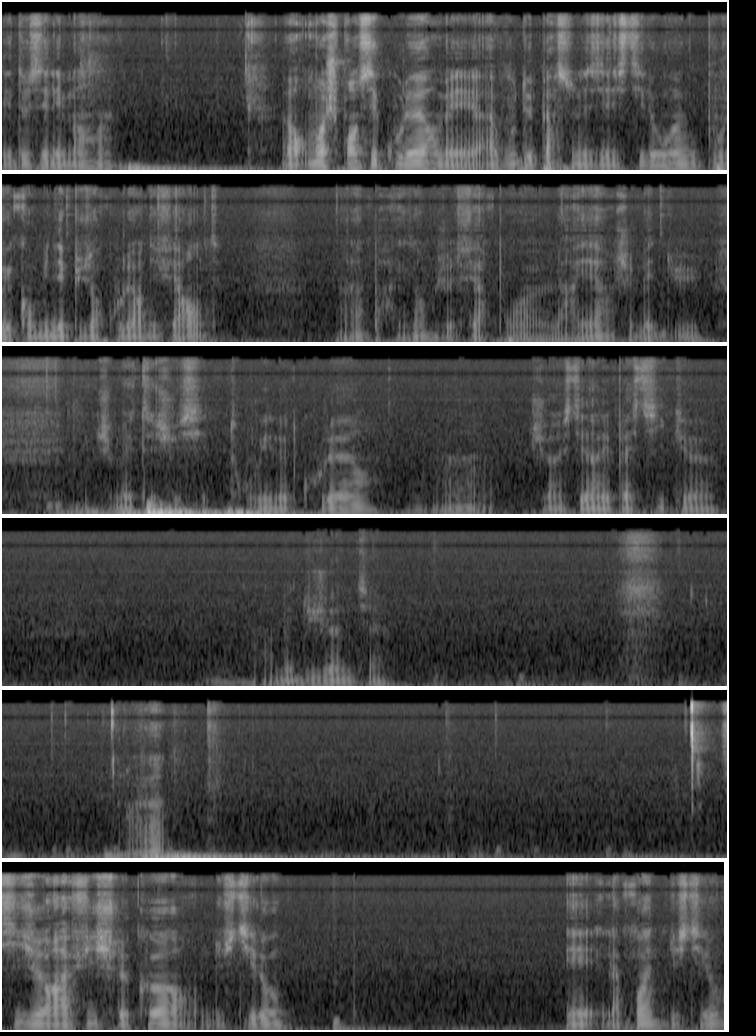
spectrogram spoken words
les deux éléments. Hein. Alors moi je prends ces couleurs, mais à vous de personnaliser les stylos. Hein. Vous pouvez combiner plusieurs couleurs différentes. Voilà, par exemple, je vais le faire pour l'arrière. Je vais mettre du, je vais, je vais essayer de trouver une autre couleur. Je vais rester dans les plastiques mettre du jaune, tiens. Voilà. Si je raffiche le corps du stylo et la pointe du stylo,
